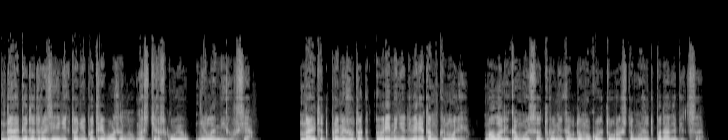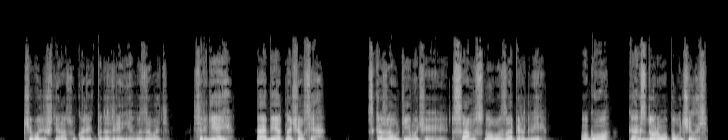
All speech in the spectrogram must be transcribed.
До обеда друзей никто не потревожил, в мастерскую не ломился. На этот промежуток времени дверь отомкнули. Мало ли кому из сотрудников Дома культуры что может понадобиться. Чего лишний раз у коллег подозрения вызывать? Сергей, обед начался, сказал Кимыч и сам снова запер дверь. Ого, как здорово получилось,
